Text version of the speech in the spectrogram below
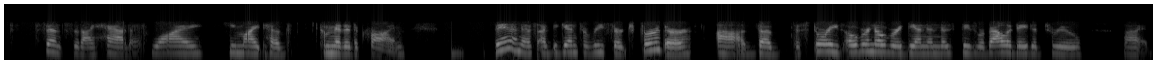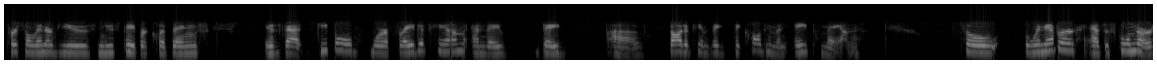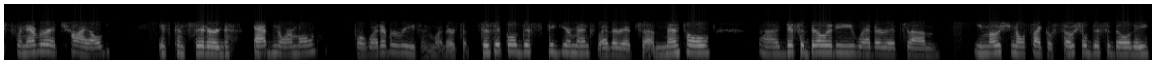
sense that I had of why he might have committed a crime. Then, as I began to research further, uh, the the stories over and over again, and those, these were validated through uh, personal interviews, newspaper clippings, is that people were afraid of him and they they uh, thought of him. They they called him an ape man. So whenever, as a school nurse, whenever a child is considered abnormal for whatever reason, whether it's a physical disfigurement, whether it's a mental uh, disability, whether it's um, emotional, psychosocial disability,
